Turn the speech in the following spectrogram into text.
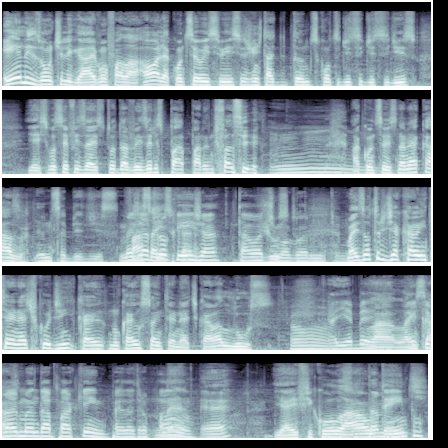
Eles vão te ligar e vão falar: olha, aconteceu isso e isso, a gente tá dando desconto disso, disso e disso. E aí, se você fizer isso toda vez, eles pa- param de fazer. Hum, Aconteceu isso na minha casa. eu não sabia disso. Mas Faça já isso, troquei cara. já. Tá ótimo Justo. agora. Mas outro dia caiu a internet, ficou de, caiu- não caiu só a internet, caiu a luz. Oh. Aí é bem. Lá- lá em Aí você casa. vai mandar pra quem? Pra Eletropaulo? Né. É. E aí ficou lá um Exatamente. tempo.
